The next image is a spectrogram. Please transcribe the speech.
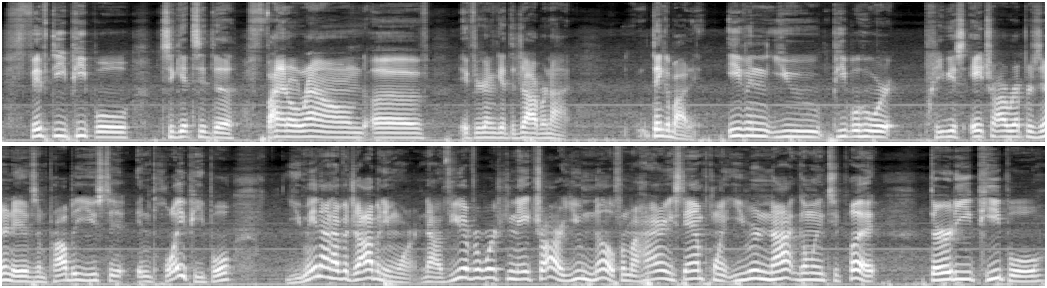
50 people to get to the final round of if you're going to get the job or not. Think about it. Even you people who were previous HR representatives and probably used to employ people, you may not have a job anymore. Now, if you ever worked in HR, you know from a hiring standpoint, you are not going to put 30 people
